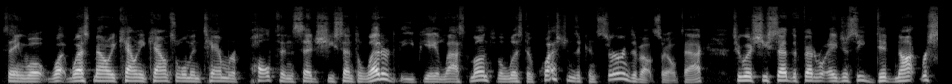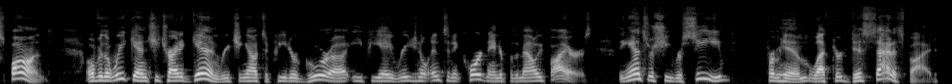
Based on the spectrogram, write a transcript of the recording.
saying, well, what West Maui County Councilwoman Tamara Paltin said she sent a letter to the EPA last month with a list of questions and concerns about Soiltac, to which she said the federal agency did not respond. Over the weekend, she tried again, reaching out to Peter Gura, EPA Regional Incident Coordinator for the Maui fires. The answer she received from him left her dissatisfied.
